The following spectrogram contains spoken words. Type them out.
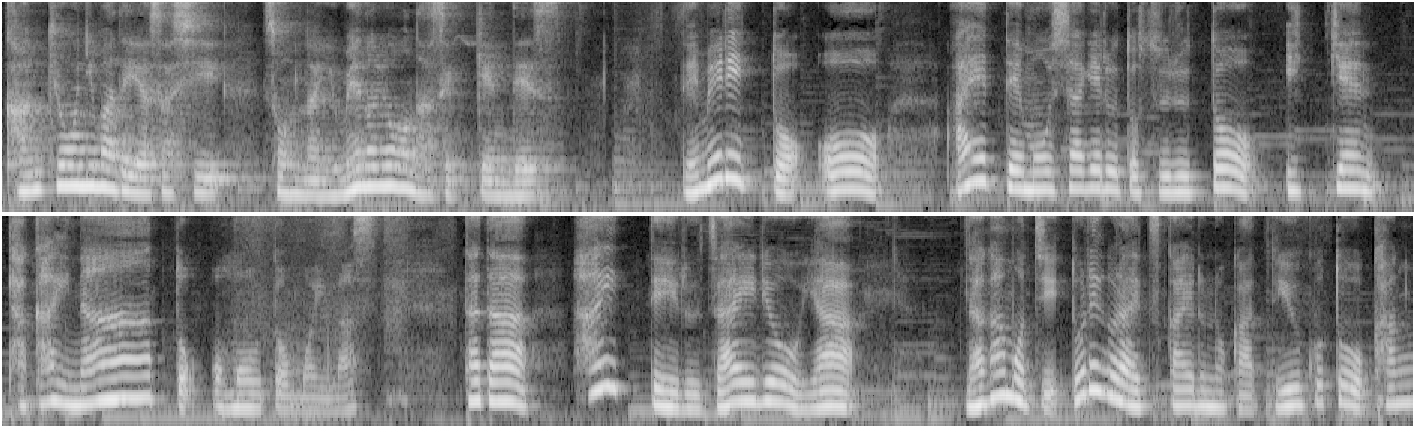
環境にまで優しいそんな夢のような石鹸です。デメリットをあえて申し上げるとすると一見高いなぁと思うと思います。ただ入っている材料や長持ちどれぐらい使えるのかっていうことを考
